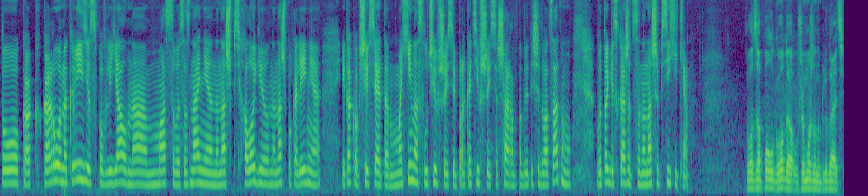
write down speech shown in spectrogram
то, как корона-кризис повлиял на массовое сознание, на нашу психологию, на наше поколение, и как вообще вся эта махина, случившаяся и прокатившаяся шаром по 2020-му, в итоге скажется на нашей психике. Вот за полгода уже можно наблюдать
